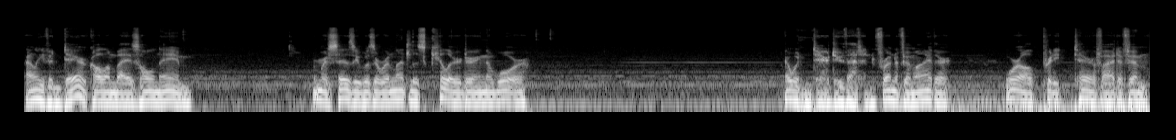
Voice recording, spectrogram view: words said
I don't even dare call him by his whole name. Rumor says he was a relentless killer during the war. I wouldn't dare do that in front of him either. We're all pretty terrified of him.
